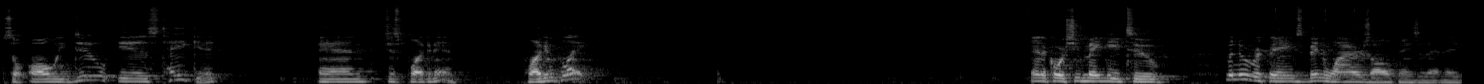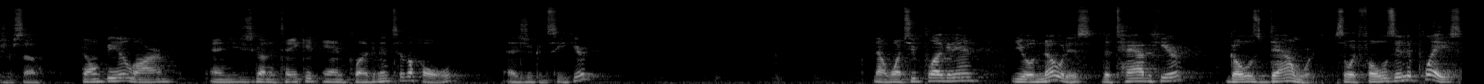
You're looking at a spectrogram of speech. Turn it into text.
So all we do is take it and just plug it in. Plug and play. And of course, you may need to maneuver things, bend wires, all things of that nature. So don't be alarmed. And you're just going to take it and plug it into the hole, as you can see here. Now, once you plug it in, you'll notice the tab here goes downward. So it folds into place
